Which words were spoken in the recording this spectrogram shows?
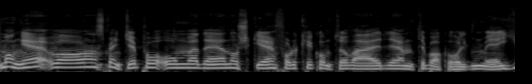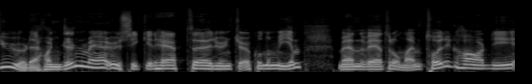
Mange var spente på om det norske folk kom til å være eh, tilbakeholden med julehandelen, med usikkerhet eh, rundt økonomien, men ved Trondheim Torg har de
